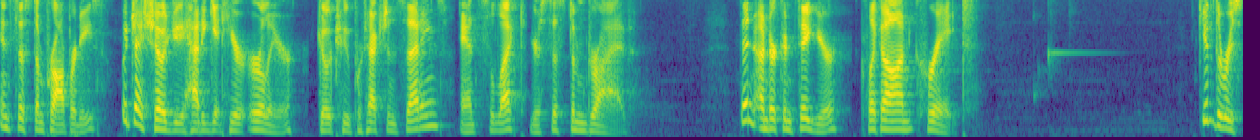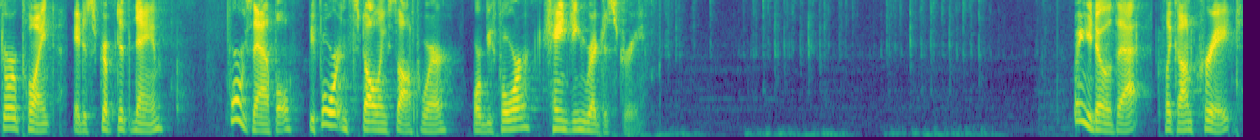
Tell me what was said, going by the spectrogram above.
In System Properties, which I showed you how to get here earlier, go to Protection Settings and select your system drive. Then under Configure, click on Create. Give the restore point a descriptive name, for example, before installing software or before changing registry. When done with that, click on Create.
